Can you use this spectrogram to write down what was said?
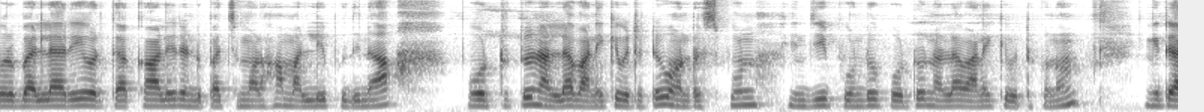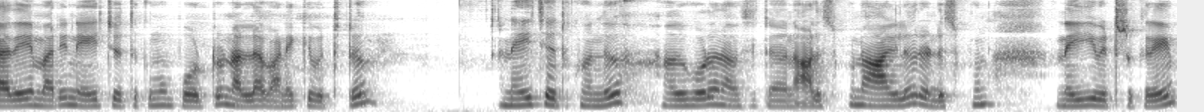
ஒரு பல்லாரி ஒரு தக்காளி ரெண்டு பச்சை மிளகா மல்லி புதினா போட்டுட்டு நல்லா வணக்கி விட்டுட்டு ஒன்றரை ஸ்பூன் இஞ்சி பூண்டு போட்டு நல்லா வணக்கி விட்டுக்கணும். இங்கிட்டு அதே மாதிரி நெய் சொத்துக்கும் போட்டு நல்லா வணக்கி விட்டுட்டு நெய் வந்து அது கூட நான் நாலு ஸ்பூன் ஆயில் ரெண்டு ஸ்பூன் நெய் விட்டுருக்குறேன்.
